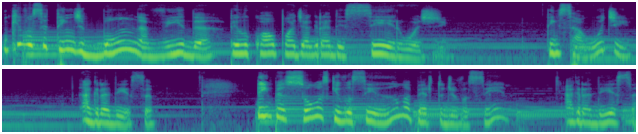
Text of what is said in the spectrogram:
O que você tem de bom na vida pelo qual pode agradecer hoje? Tem saúde? Agradeça. Tem pessoas que você ama perto de você? Agradeça.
